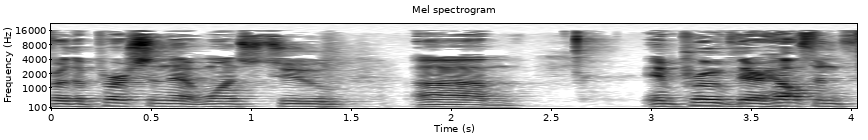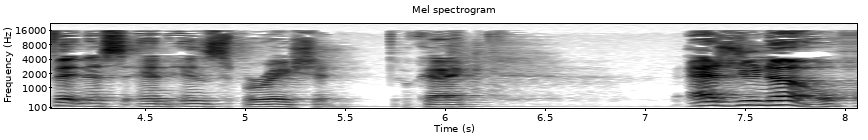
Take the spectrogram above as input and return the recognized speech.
for the person that wants to um, improve their health and fitness and inspiration. Okay. As you know,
